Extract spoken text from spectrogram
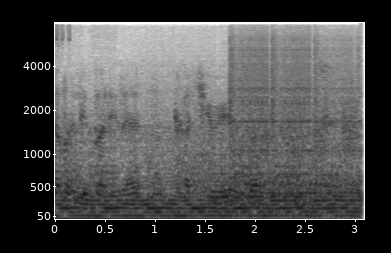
tell anybody that. Cut your ears off.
